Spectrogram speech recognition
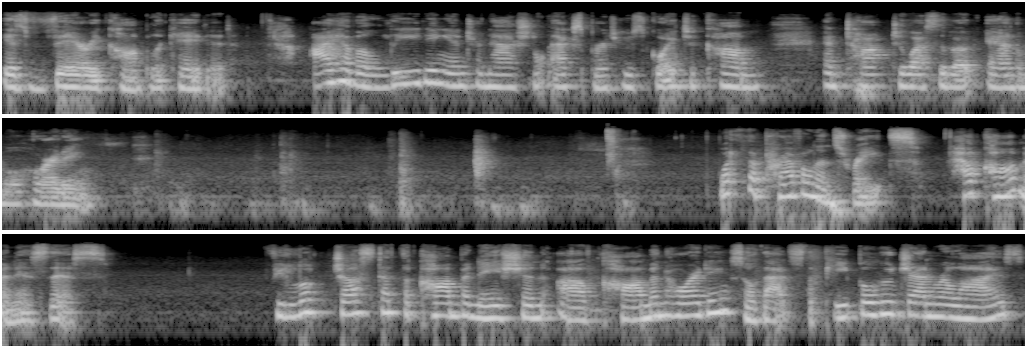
is very complicated. I have a leading international expert who's going to come and talk to us about animal hoarding. What are the prevalence rates? How common is this? If you look just at the combination of common hoarding, so that's the people who generalize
